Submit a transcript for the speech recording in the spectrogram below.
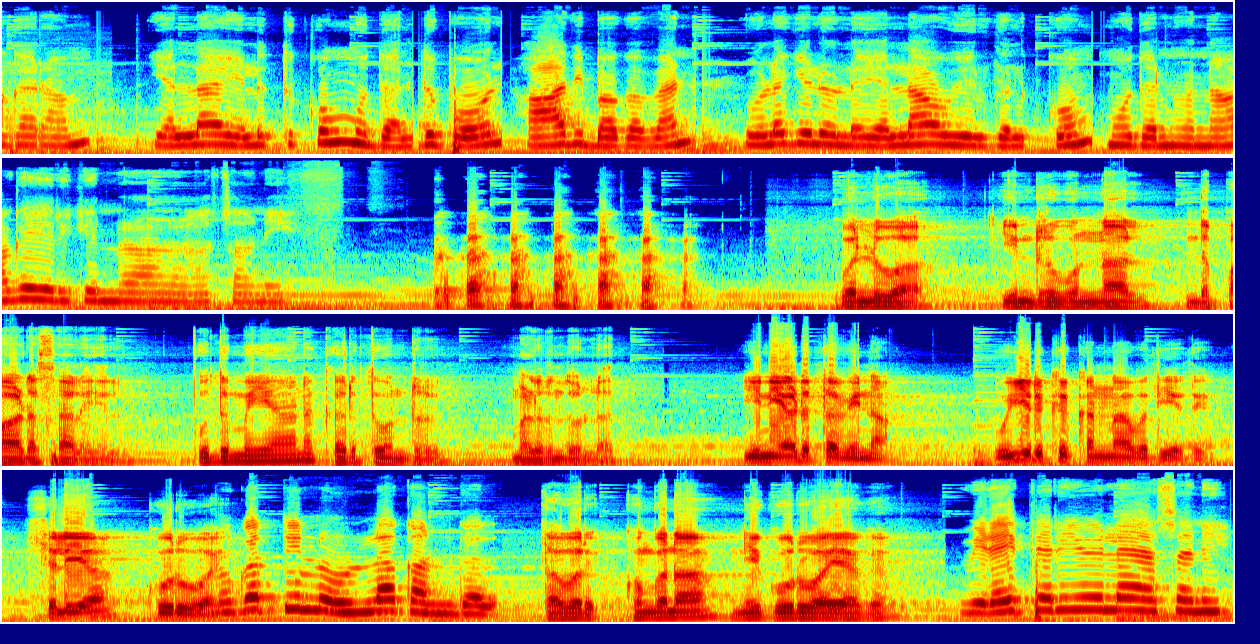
அகரம் எல்லா எழுத்துக்கும் முதல். இதுபோல் ஆதி பகவன் உலகில் உள்ள எல்லா உயிர்களுக்கும் முதன்வனாக இருக்கின்றார் ஆசானே. வள்ளுவா இன்று உன்னால் இந்த பாடசாலையில் புதுமையான கருத்து ஒன்று மலர்ந்துள்ளது. இனி அடுத்த வினா. உயிருக்கு கண்ணாவது எது? செலியா கூறுவாய். முகத்தில் உள்ள கண்கள். தவறு. கொங்கனா நீ கூறுவாயாக? விடை தெரியவில்லை ஆசானே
